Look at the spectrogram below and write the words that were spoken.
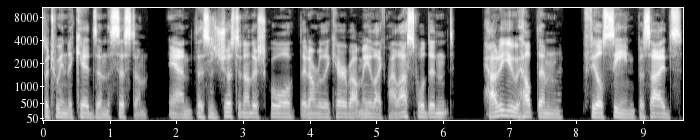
between the kids and the system. And this is just another school. They don't really care about me like my last school didn't. How do you help them feel seen besides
